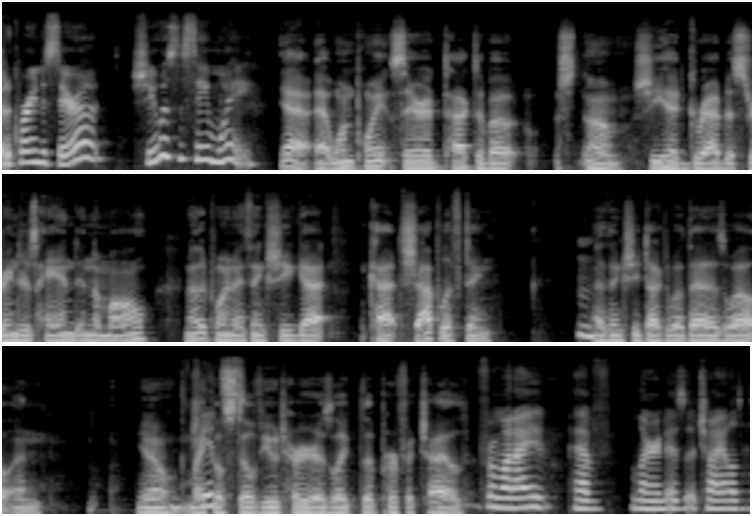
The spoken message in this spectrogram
But according to Sarah, she was the same way. Yeah, at one point, Sarah talked about um, she had grabbed a stranger's hand in the mall. Another point, I think she got caught shoplifting. I think she talked about that as well. And, you know, Michael still viewed her as like the perfect child. From what I have learned as a child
